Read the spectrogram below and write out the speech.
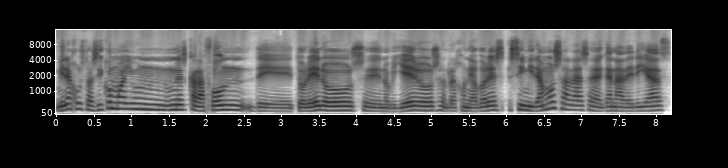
Mira, justo así como hay un, escalafón de toreros, eh, novilleros, rejoneadores, si miramos a las eh, ganaderías,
